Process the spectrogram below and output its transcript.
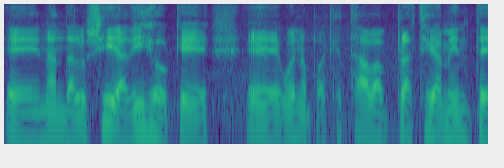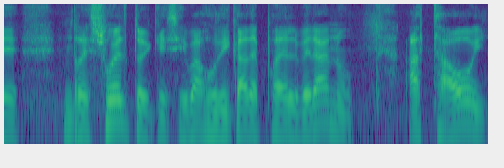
en Andalucía, dijo que eh, bueno pues que estaba prácticamente resuelto y que se iba a adjudicar después del verano, hasta hoy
